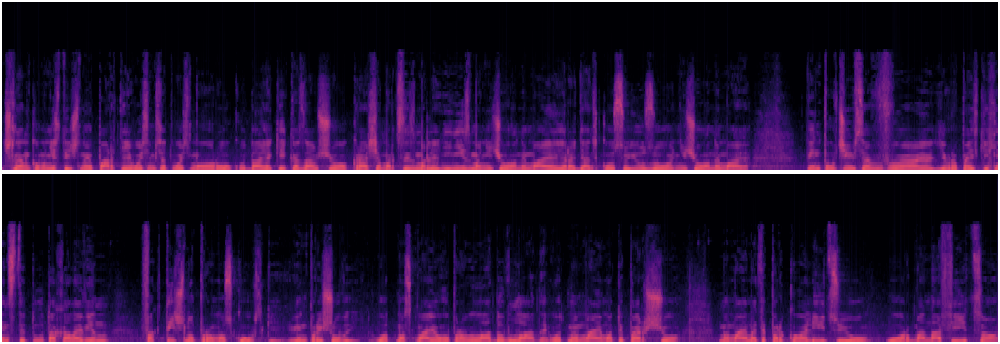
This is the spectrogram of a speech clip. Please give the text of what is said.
член комуністичної партії 88-го року, да, який казав, що краще марксизму ленінізму нічого немає, і радянського союзу нічого немає. Він повчився в е, європейських інститутах, але він фактично промосковський. Він прийшов. От Москва його провела до влади. От ми маємо тепер що? Ми маємо тепер коаліцію Орбана, Фіцо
